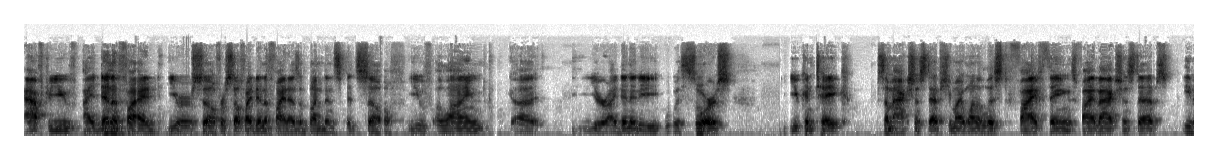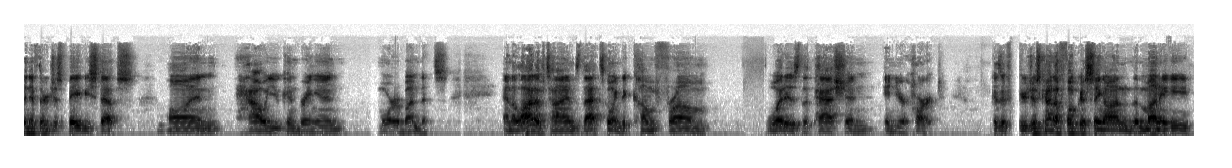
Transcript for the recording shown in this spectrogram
after you've identified yourself or self-identified as abundance itself, you've aligned uh, your identity with source, you can take some action steps. You might want to list five things, five action steps, even if they're just baby steps on how you can bring in more abundance. And a lot of times that's going to come from what is the passion in your heart. Because if you're just kind of focusing on the money,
